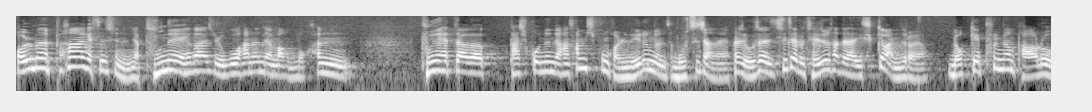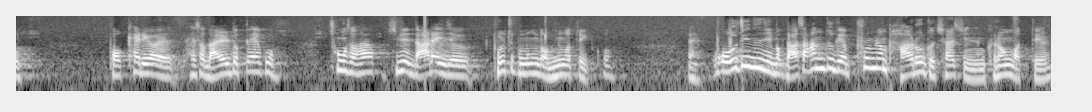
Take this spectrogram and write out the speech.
얼마나 편하게 쓸 수 있느냐. 분해해가지고 하는데 막 뭐 한, 분해했다가 다시 꽂는데 한 30분 걸리는데 이러면서 못 쓰잖아요. 그래서 요새 실제로 제조사들이 쉽게 만들어요. 몇 개 풀면 바로 버캐리어 해서 날도 빼고 청소하고. 심지어 날에 이제 볼트 구멍도 없는 것도 있고. 네. 어디든지 막 나사 한두 개 풀면 바로 교체할 수 있는 그런 것들.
